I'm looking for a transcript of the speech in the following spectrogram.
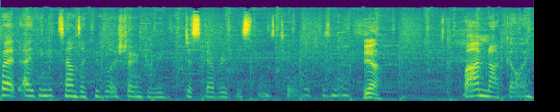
But I think it sounds like people are starting to rediscover these things too, which is nice. Yeah. But I'm not going.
